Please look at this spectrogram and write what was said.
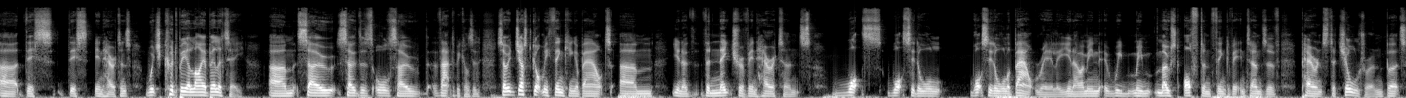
uh, this this inheritance, which could be a liability. Um, so so there's also that to be considered. So it just got me thinking about um, you know the nature of inheritance. What's what's it all what's it all about really you know i mean we we most often think of it in terms of parents to children but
